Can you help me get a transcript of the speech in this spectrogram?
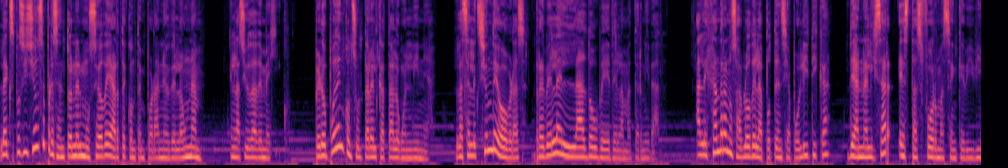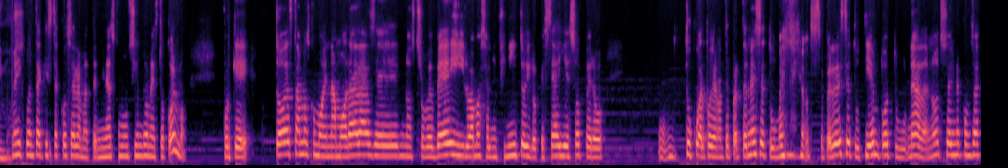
La exposición se presentó en el Museo de Arte Contemporáneo de la UNAM, en la Ciudad de México, pero pueden consultar el catálogo en línea. La selección de obras revela el lado B de la maternidad. Alejandra nos habló de la potencia política, de analizar estas formas en que vivimos. Me di cuenta que esta cosa de la maternidad es como un síndrome de Estocolmo, porque todas estamos como enamoradas de nuestro bebé y lo amas al infinito y lo que sea y eso, pero tu cuerpo ya no te pertenece, tu mente ya no te pertenece, tu tiempo, tu nada, ¿no? Entonces hay una cosa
